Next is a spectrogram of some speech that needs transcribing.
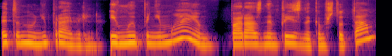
Это, ну, неправильно. И мы понимаем по разным признакам, что там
